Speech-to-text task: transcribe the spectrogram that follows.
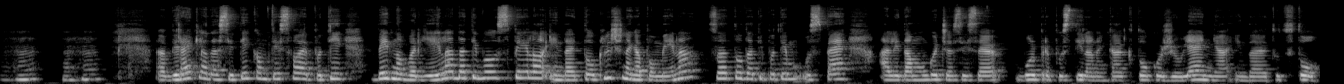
Uh mhm. -huh. Uh -huh. Bi rekla, da si tekom te svoje poti vedno verjela, da ti bo uspelo in da je to ključnega pomena za to, da ti potem uspe, ali da mogoče si se bolj prepustila nekako toku življenja in da je tudi to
